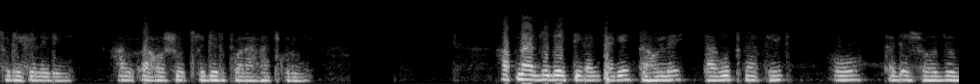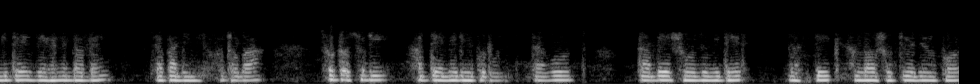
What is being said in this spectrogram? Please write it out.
ছুড়ে ফেলে দিন। আল্লাহর শত্রুদের উপর আঘাত করুন। আপনার যদি একটি গাড়ি থাকে, তাহলে তাগুত কাফির ও তাদের সহযোগীদের যেখানে পাবেন চাপা দিন অথবা ছোট ছুরি হাতে বেরিয়ে পড়ুন তাগুত তাদের সহযোগীদের নাস্তিক আল্লাহ শত্রুদের উপর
